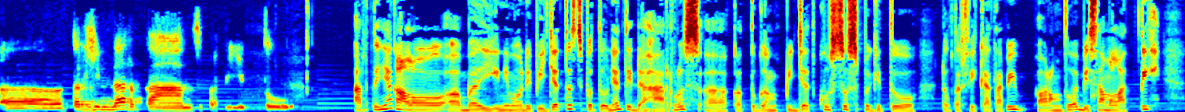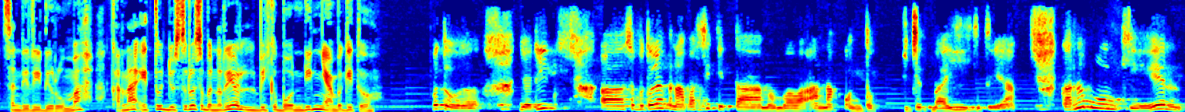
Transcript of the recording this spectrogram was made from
uh, terhindarkan seperti itu. Artinya kalau uh, bayi ini mau dipijat tuh sebetulnya tidak harus uh, ke tukang pijat khusus begitu, Dokter Vika. Tapi orang tua bisa melatih sendiri di rumah karena itu justru sebenarnya lebih ke bondingnya begitu. Betul. Jadi uh, sebetulnya kenapa sih kita membawa anak untuk pijat bayi gitu ya? Karena mungkin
